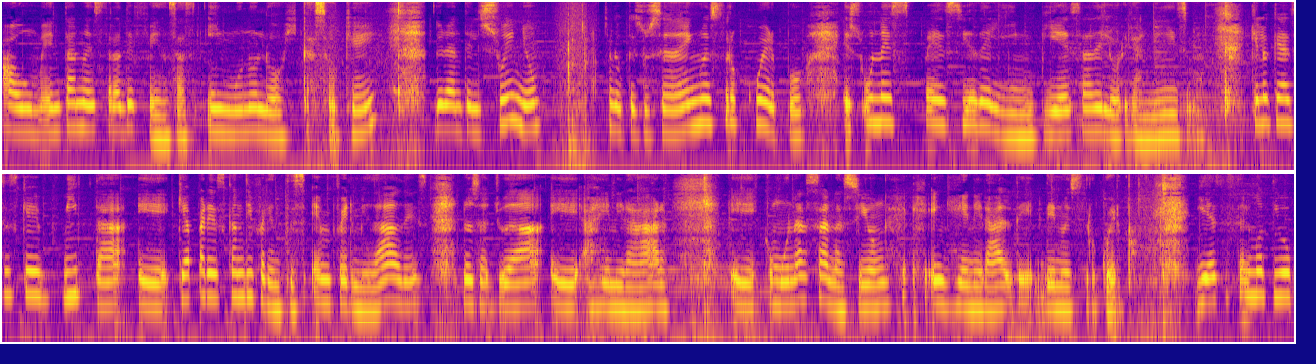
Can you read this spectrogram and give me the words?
aumenta nuestras defensas inmunológicas, ¿ok? Durante el sueño lo que sucede en nuestro cuerpo es una especie de limpieza del organismo, que lo que hace es que evita eh, que aparezcan diferentes enfermedades, nos ayuda eh, a generar eh, como una sanación en general de, nuestro cuerpo. Y ese es el motivo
